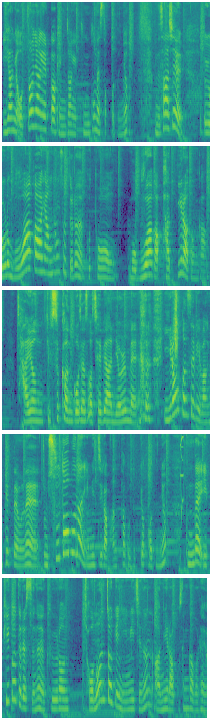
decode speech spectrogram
이 향이 어떤 향일까 굉장히 궁금했었거든요. 근데 사실 이런 무화과 향 향수들은 보통 뭐 무화과 밭이라던가 자연 깊숙한 곳에서 재배한 열매 이런 컨셉이 많기 때문에 좀 수더분한 이미지가 많다고 느꼈거든요. 근데 이 피그 드레스는 그런 전원적인 이미지는 아니라고 생각을 해요.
